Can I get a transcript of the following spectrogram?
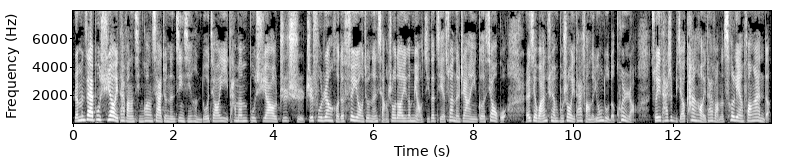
人们在不需要以太坊的情况下就能进行很多交易，他们不需要支持支付任何的费用就能享受到一个秒级的结算的这样一个效果，而且完全不受以太坊的拥堵的困扰，所以他是比较看好以太坊的侧链方案的。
